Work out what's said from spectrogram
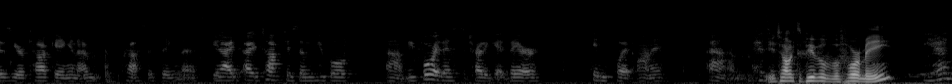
as you're talking and I'm processing this. You know, I, I talked to some people um, before this to try to get their input on it. Um, 'cause You talked to people before me. Yes,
